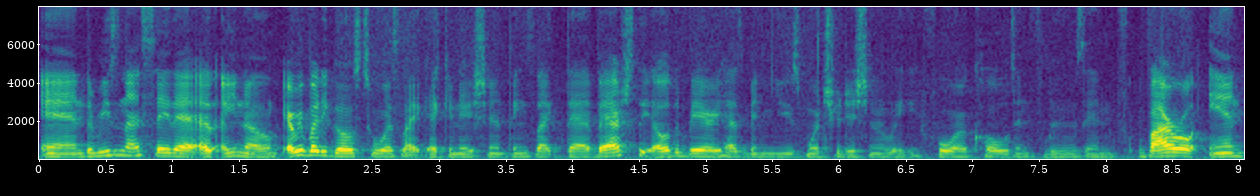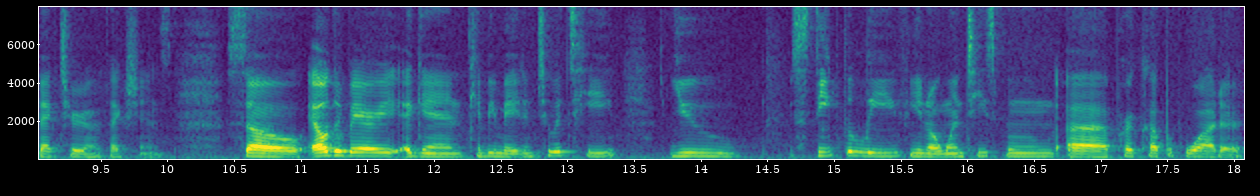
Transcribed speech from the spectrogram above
And the reason I say that, uh, you know, everybody goes towards like echinacea and things like that, but actually elderberry has been used more traditionally for colds and flus and viral and bacterial infections. So elderberry again can be made into a tea. You steep the leaf, you know, one teaspoon uh, per cup of water,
